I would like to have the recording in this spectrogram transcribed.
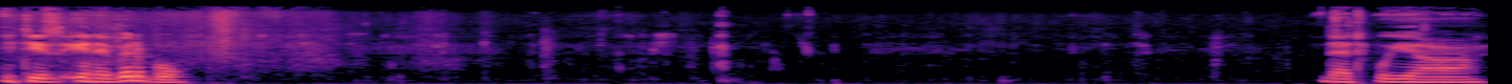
It is inevitable. That we are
